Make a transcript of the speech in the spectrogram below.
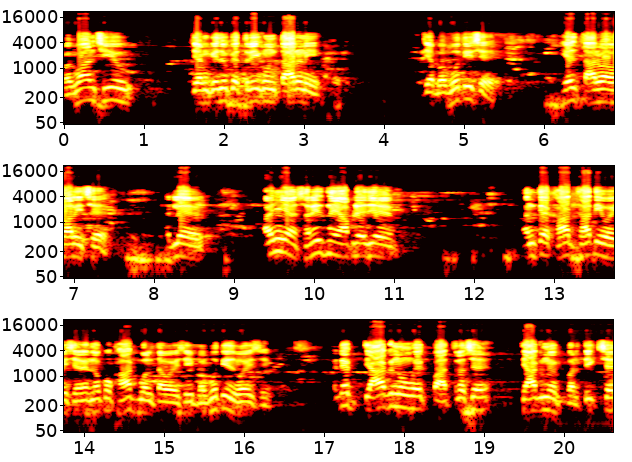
ભગવાન શિવ જેમ કીધું કે ત્રિગુણ તારણી જે ભભૂતિ છે, એ જ તારવા વાળી છે. એટલે અન્ય શરીરને આપણે જે અંતે ખાક થતી હોય છે અને લોકો ખાક બોલતા હોય છે, એ ભભૂતિ જ હોય છે. એટલે ત્યાગનું એક પાત્ર છે, ત્યાગનું એક પ્રતીક છે,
